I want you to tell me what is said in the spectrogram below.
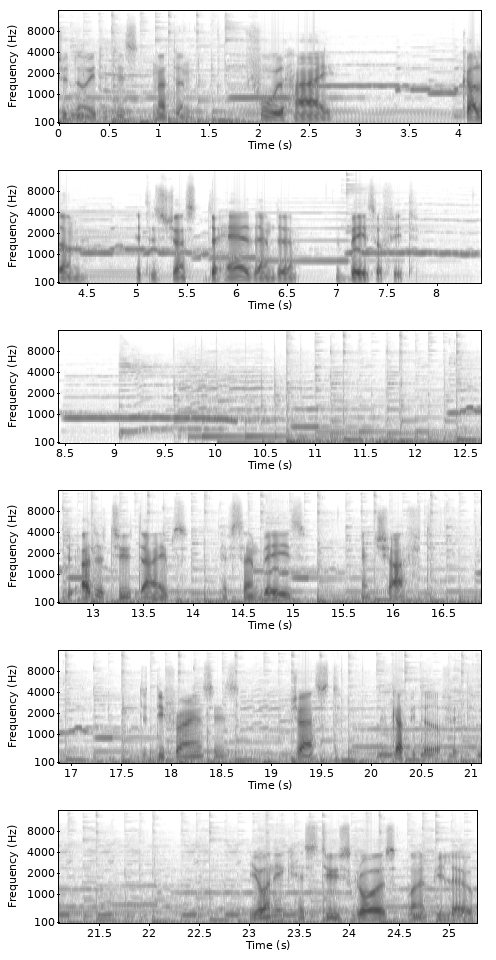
Should know it, it is not a full high column, it is just the head and the base of it. The other two types have same base and shaft. The difference is just the capital of it. Ionic has two scrolls on a pillow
